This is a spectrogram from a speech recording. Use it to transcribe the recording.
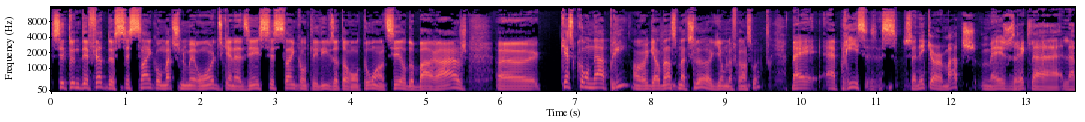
c'est une défaite de 6-5 au match numéro 1 du Canadien, 6-5 contre les Leafs de Toronto en tir de barrage. Euh, Qu'est-ce qu'on a appris en regardant ce match-là, Guillaume Lefrançois? Ben, appris, ce n'est qu'un match, mais je dirais que la, la,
